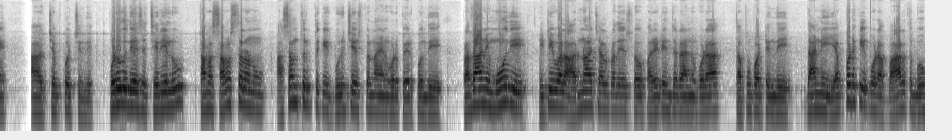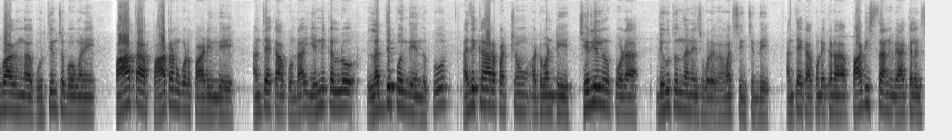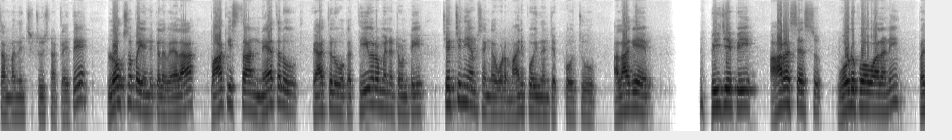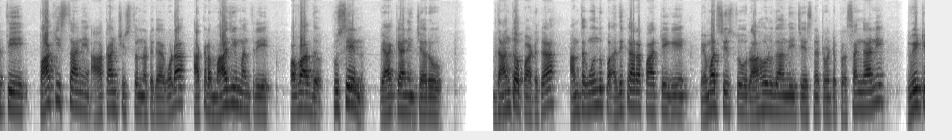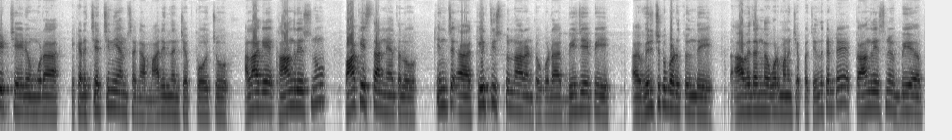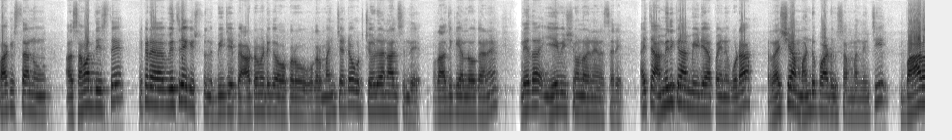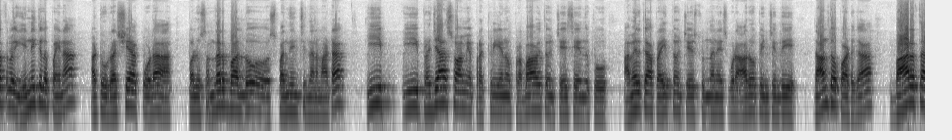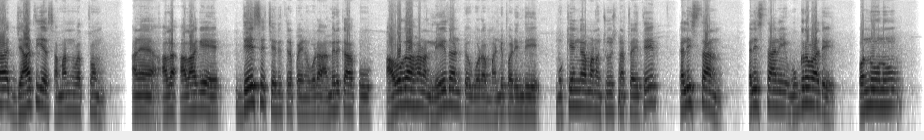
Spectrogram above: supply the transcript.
చెప్పుకొచ్చింది. పొరుగు దేశ చర్యలు తమ సంస్థలను అసంతృప్తికి గురి చేస్తున్నాయని కూడా పేర్కొంది. ప్రధాని మోదీ ఇటీవల అరుణాచల్ ప్రదేశ్లో పర్యటించడాన్ని కూడా తప్పుపట్టింది దాన్ని ఎప్పటికీ కూడా భారత భూభాగంగా గుర్తించబోమని పాత పాటను కూడా పాడింది. అంతేకాకుండా ఎన్నికల్లో లబ్ధి పొందేందుకు అధికార పక్షం అటువంటి చర్యలను కూడా దిగుతుందనేసి కూడా విమర్శించింది. అంతేకాకుండా ఇక్కడ పాకిస్తాన్ వ్యాఖ్యలకు సంబంధించి చూసినట్లయితే లోక్సభ ఎన్నికల వేళ పాకిస్తాన్ నేతలు వ్యాఖ్యలు ఒక తీవ్రమైనటువంటి చర్చనీయాంశంగా కూడా మారిపోయిందని చెప్పుకోవచ్చు. అలాగే బీజేపీ ఆర్ఎస్ఎస్ ఓడిపోవాలని ప్రతి పాకిస్తానీ ఆకాంక్షిస్తున్నట్టుగా కూడా అక్కడ మాజీ మంత్రి ఫవాద్ హుసేన్ వ్యాఖ్యానించారు. దాంతోపాటుగా అంతకుముందు అధికార పార్టీకి విమర్శిస్తూ రాహుల్ గాంధీ చేసినటువంటి ప్రసంగాన్ని రీట్వీట్ చేయడం కూడా ఇక్కడ చర్చనీయాంశంగా మారిందని చెప్పుకోవచ్చు. అలాగే కాంగ్రెస్ను పాకిస్తాన్ నేతలు కించ కీర్తిస్తున్నారంటూ కూడా బీజేపీ విరుచుకుపడుతుంది. ఆ విధంగా కూడా మనం చెప్పొచ్చు. ఎందుకంటే కాంగ్రెస్ను బీ పాకిస్తాన్ సమర్థిస్తే ఇక్కడ వ్యతిరేకిస్తుంది బీజేపీ. ఆటోమేటిక్గా ఒకరు ఒకరు మంచి అంటే ఒకరు చెడు అనాల్సిందే రాజకీయాల్లో కానీ లేదా ఏ విషయంలోనైనా సరే. అయితే అమెరికా మీడియా పైన కూడా రష్యా మండుపాటుకు సంబంధించి భారత్లో ఎన్నికల పైన అటు రష్యా కూడా పలు సందర్భాల్లో స్పందించిందనమాట ఈ ఈ ప్రజాస్వామ్య ప్రక్రియను ప్రభావితం చేసేందుకు అమెరికా ప్రయత్నం చేస్తుందనేసి కూడా ఆరోపించింది దాంతోపాటుగా భారత జాతీయ సమన్వత్వం అనే అలా అలాగే దేశ చరిత్ర పైన కూడా అమెరికాకు అవగాహన లేదంటూ కూడా మండిపడింది. ముఖ్యంగా మనం చూసినట్లయితే ఖలిస్తాన్ ఖలిస్తానీ ఉగ్రవాది పన్నును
